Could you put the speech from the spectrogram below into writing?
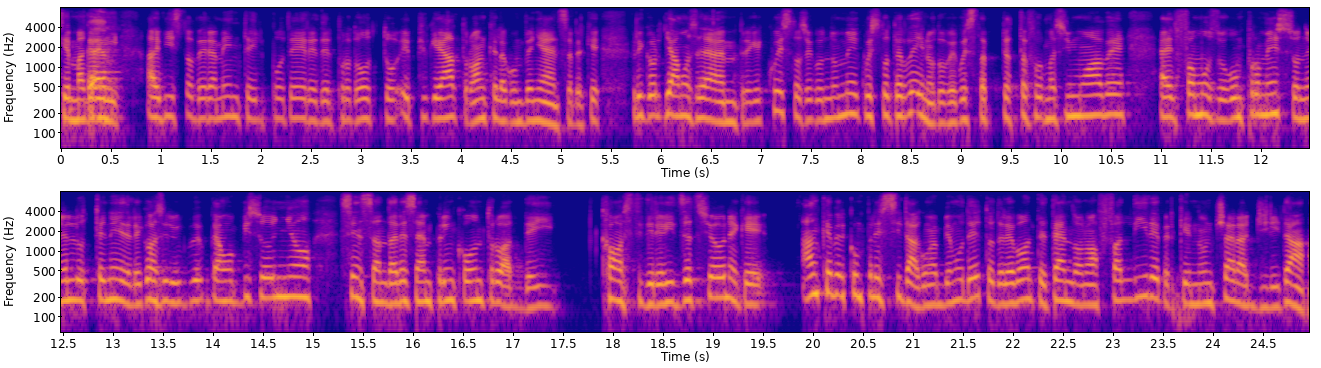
che magari eh. hai visto veramente il potere del prodotto e più che altro anche la convenienza, perché ricordiamo sempre che questo, secondo me, questo terreno dove questa piattaforma si muove è il famoso compromesso nell'ottenere le cose di cui abbiamo bisogno senza andare sempre incontro a dei costi di realizzazione che anche per complessità, come abbiamo detto, delle volte tendono a fallire perché non c'era agilità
